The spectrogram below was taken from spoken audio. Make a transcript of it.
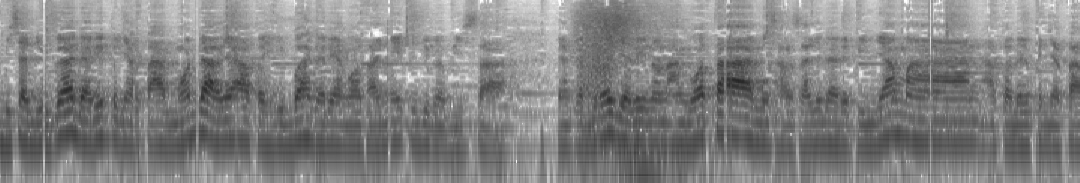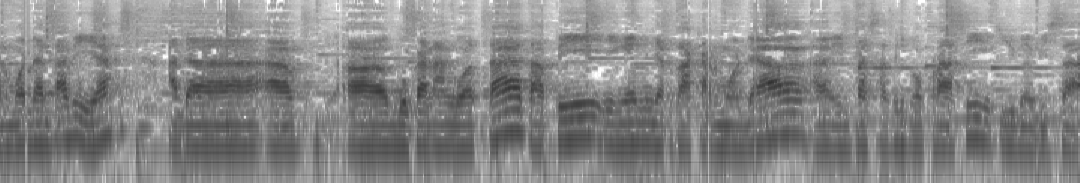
Bisa juga dari penyertaan modal ya atau hibah dari anggotanya itu juga bisa. Yang kedua jadi non anggota, misal saja dari pinjaman atau dari penyertaan modal tadi ya. Ada uh, uh, bukan anggota tapi ingin menyertakan modal uh, investasi koperasi itu juga bisa.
